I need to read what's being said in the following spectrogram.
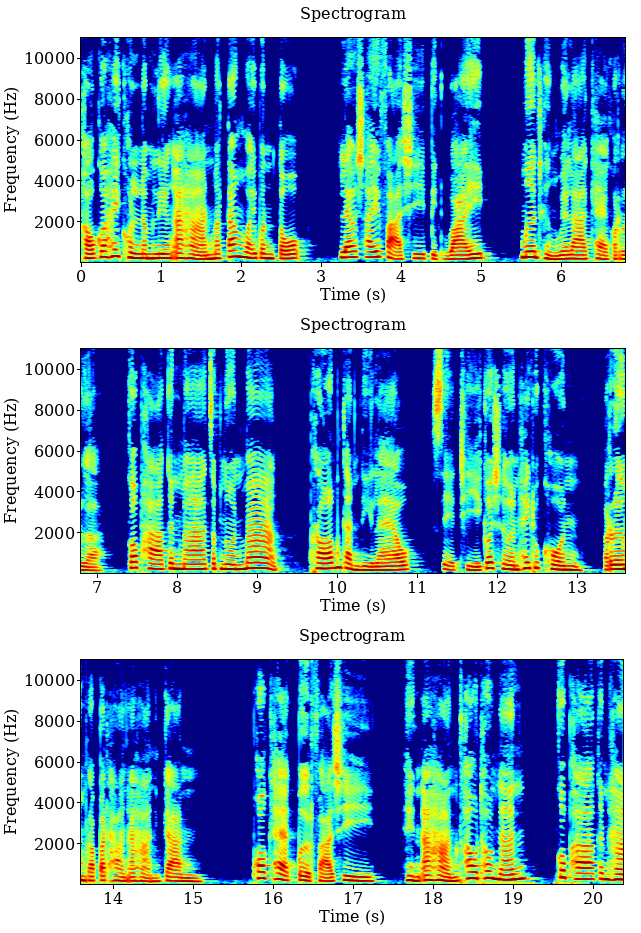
เขาก็ให้คนลำเลียงอาหารมาตั้งไว้บนโต๊ะ แล้วใช้ฝาชีปิดไว้ เมื่อถึงเวลาแขกเรือ ก็พากันมาจำนวนมาก พร้อมกันดีแล้ว เศรษฐีก็เชิญให้ทุกคน เริ่มรับประทานอาหารกันพอแขกเปิดฝาชี เห็นอาหารเข้าเท่านั้น ก็พากันฮา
